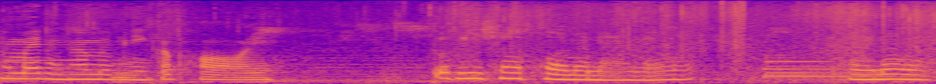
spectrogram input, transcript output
ทำไมถึงทำแบบนี้กับพลอย ก็พี่ชอบพลอยมานานแล้วอะพลอยน่ารัก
